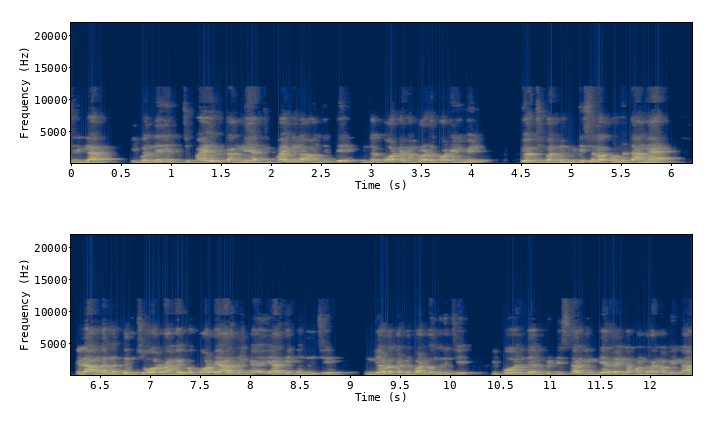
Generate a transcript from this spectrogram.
சரிங்களா? இப்ப இந்த சிப்பாய் இருக்காங்க இல்லையா? சிப்பாய்கள்லாம் வந்துட்டு இந்த கோட்டை நம்மளோட கோட்டை இனிமேல் யோசிச்சு பாருங்க பிரிட்டிஷ் எல்லாம் கொண்டுட்டாங்க. எல்லாம் அங்கங்க திருச்சி ஓடுறாங்க. இப்ப கோட்டை யாருக்கு யார் கைக்கு வந்துருச்சு? இந்தியாவோட கட்டுப்பாடு வந்துருச்சு. இப்போ இந்த பிரிட்டிஷ்காரங்க இந்தியாவில் என்ன பண்றாங்க அப்படின்னா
